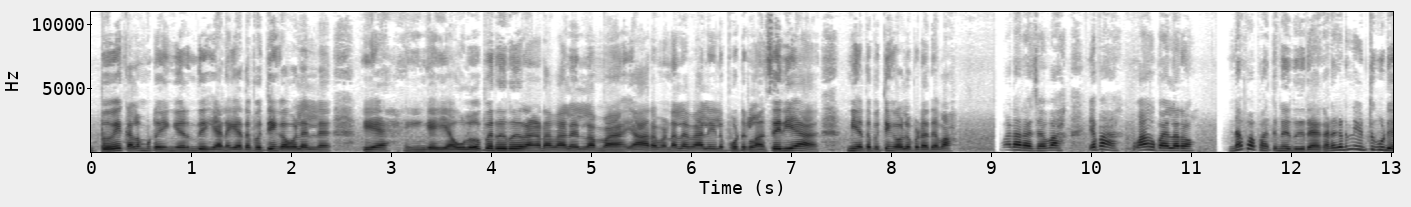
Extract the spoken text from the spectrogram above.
இப்போவே கிளம்பிட்டோம் இங்கேருந்து எனக்கு எதை பற்றியும் கவலை இல்லை ஏ இங்கே எவ்வளோ பேர் இருக்கிறாங்கடா வேலை இல்லாமல் யாரை வேணாலும் வேலையில் போட்டுக்கலாம். சரியா? நீ அதை பற்றியும் கவலைப்படாத வா. வாடா ராஜா வா. ஏப்பா வாங்கப்பா எல்லாரும். என்னப்பா பார்த்துன்னு இருக்கிற? கடை கடன்னு எடுத்து கொடு.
